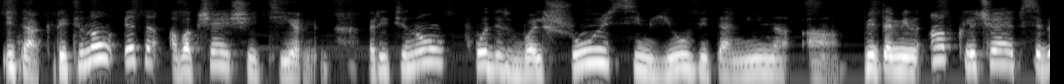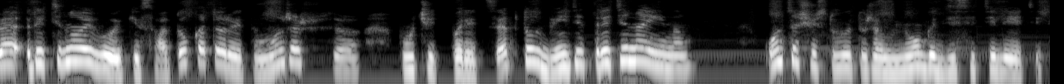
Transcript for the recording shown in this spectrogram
Итак, ретинол – это обобщающий термин. Ретинол входит в большую семью витамина А. Витамин А включает в себя ретиноевую кислоту, которую ты можешь э, получить по рецепту в виде третинаина. Он существует уже много десятилетий,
